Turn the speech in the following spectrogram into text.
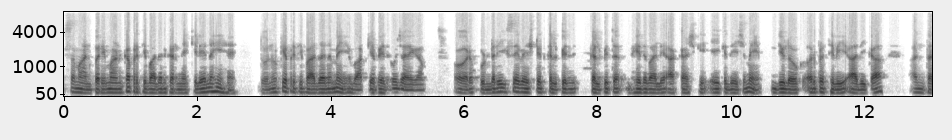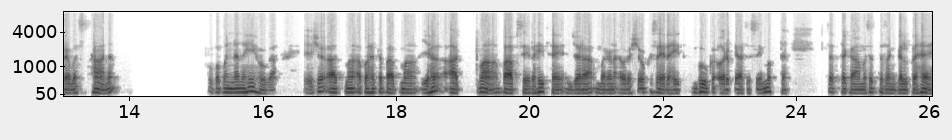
समान परिमाण का प्रतिपादन करने के लिए नहीं है। दोनों के प्रतिपादन में वाक्य भेद हो जाएगा और पुंडरीक से वेष्टित कल्पित कल्पित भेद वाले आकाश के एक देश में द्विलोक और पृथ्वी आदि का अंतरवस्थान उपपन्न नहीं होगा। ऐश आत्मा अपहत पापमा। यह आत्मा पाप से रहित है, जरा मरण और शोक से रहित, भूख और प्यास से मुक्त। सत्य काम सत्य संकल्प है।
